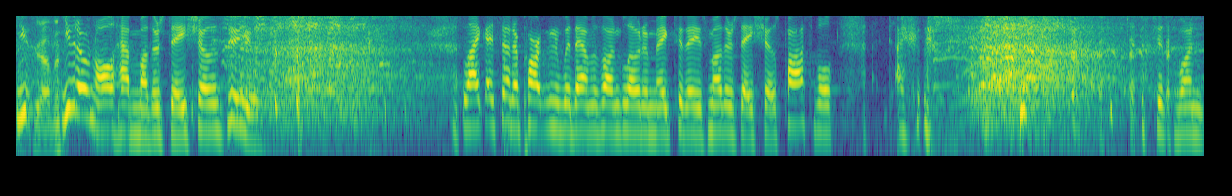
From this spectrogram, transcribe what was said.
you, you don't all have Mother's Day shows, do you? like I said, I partnered with Amazon Glow to make today's Mother's Day shows possible. I, it's just one.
